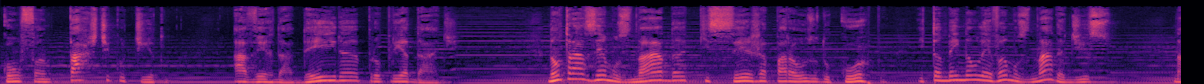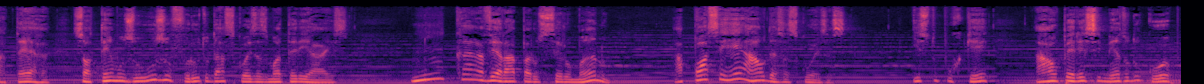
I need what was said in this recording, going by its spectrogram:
com o fantástico título A Verdadeira Propriedade. Não trazemos nada que seja para uso do corpo e também não levamos nada disso. Na terra só temos o usufruto das coisas materiais. Nunca haverá para o ser humano a posse real dessas coisas. Isto porque há o perecimento do corpo,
